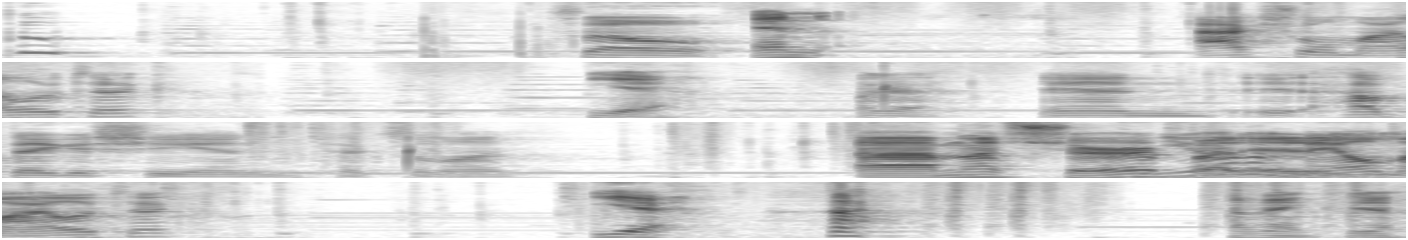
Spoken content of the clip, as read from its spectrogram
Boop. So, And actual Milotic. yeah, Okay. And it, how big is she in Pixelmon? uh, I'm not sure, Do you but have a it, male Milotic? yeah, I think yeah.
